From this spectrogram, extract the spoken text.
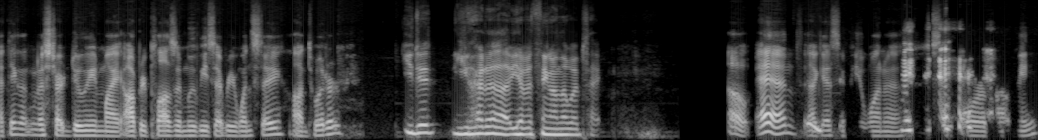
I think I'm gonna start doing my Aubrey Plaza movies every Wednesday on Twitter. You did. You had a. You have a thing on the website. Oh, and I guess if you want to see more about me,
